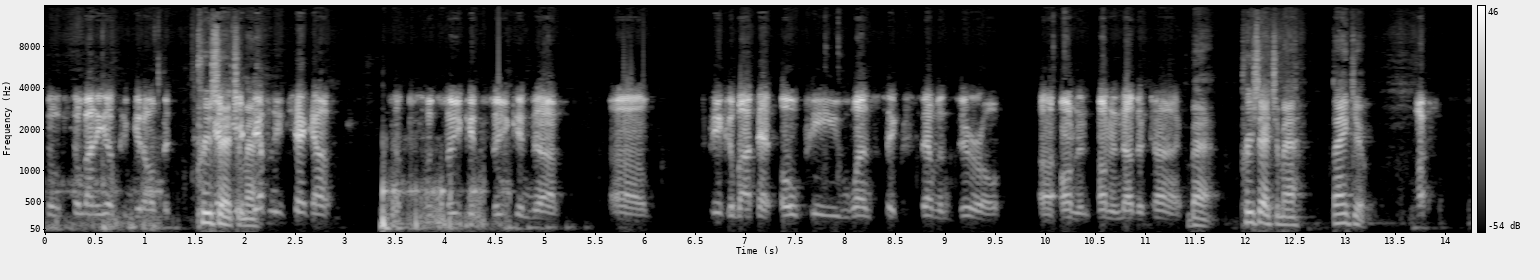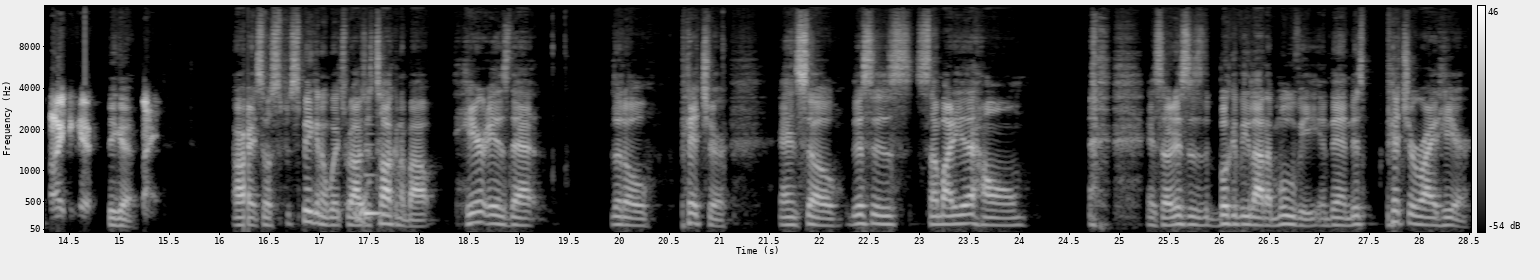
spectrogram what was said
so somebody else can get on. But appreciate you, man. Definitely check out so, so, you can so you can uh, uh, speak about that OP one six seven zero uh, on an, on another time. Bet. Appreciate you, man. Thank you. All right, take care. Be good. Bye. All right. So speaking of which, what I was just talking about, here is that little picture. And so this is somebody at home. and so this is the Book of Eli, the movie. And then this picture right here.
